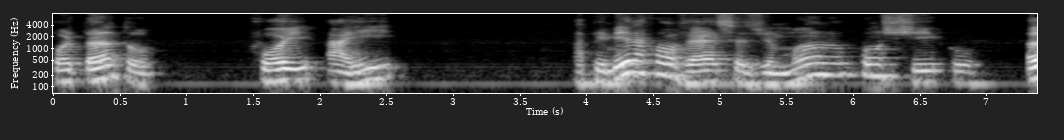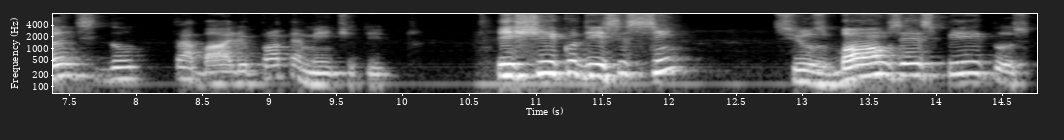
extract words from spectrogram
Portanto, foi aí a primeira conversa de Mano com Chico antes do trabalho propriamente dito. E Chico disse sim, se os bons espíritos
